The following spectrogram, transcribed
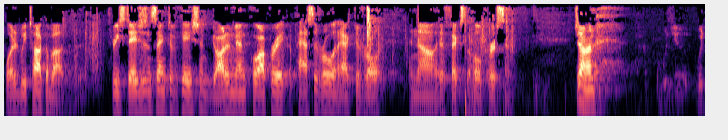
what did we talk about? Three stages in sanctification God and man cooperate, a passive role, an active role, and now it affects the whole person. John. Would you, would,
